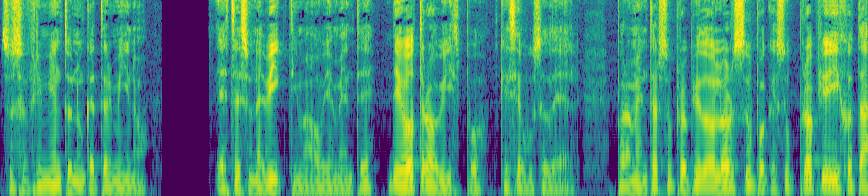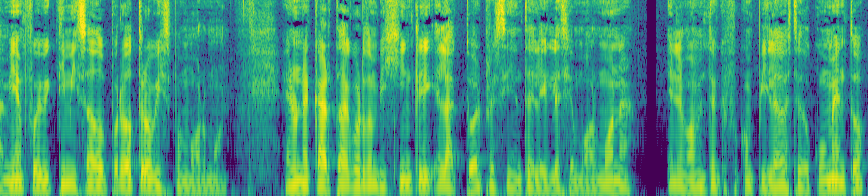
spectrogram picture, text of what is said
Su sufrimiento nunca terminó. Esta es una víctima, obviamente, de otro obispo que se abusó de él. Para aumentar su propio dolor, supo que su propio hijo también fue victimizado por otro obispo mormón. En una carta a Gordon B. Hinckley, el actual presidente de la iglesia mormona, en el momento en que fue compilado este documento,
